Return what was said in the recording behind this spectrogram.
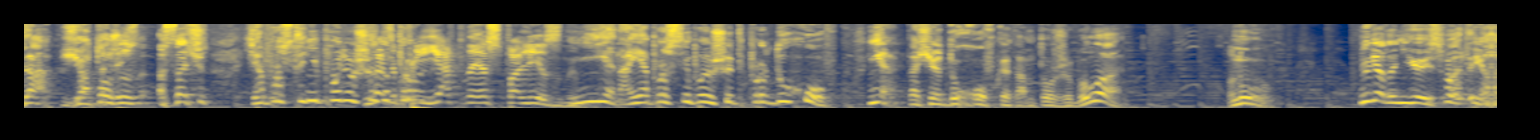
Да, я тоже... зна- Значит, я просто не понял, что Знаете, это про... приятное с полезным. Нет, а я просто не понял, что это про духовку. Нет, точнее, духовка там тоже была. Ну, ну я на нее и смотрел.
